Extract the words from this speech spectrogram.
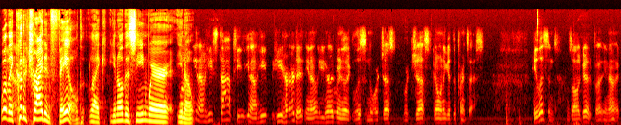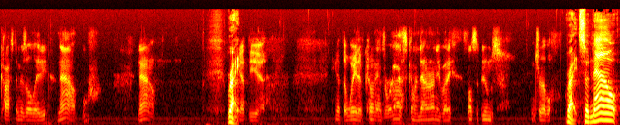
Well, they could have tried and failed. Like you know the scene where you Well, know you know, he stopped. He, you know, he he heard it. You know, he heard me like, listen, we're just we're just going to get the princess. He listened. It was all good, but you know, it cost him his old lady. Now, oof, now you right. got the uh, you got the weight of Conan's wrath coming down on you, buddy. Tulsa Doom's in trouble. Right. So now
